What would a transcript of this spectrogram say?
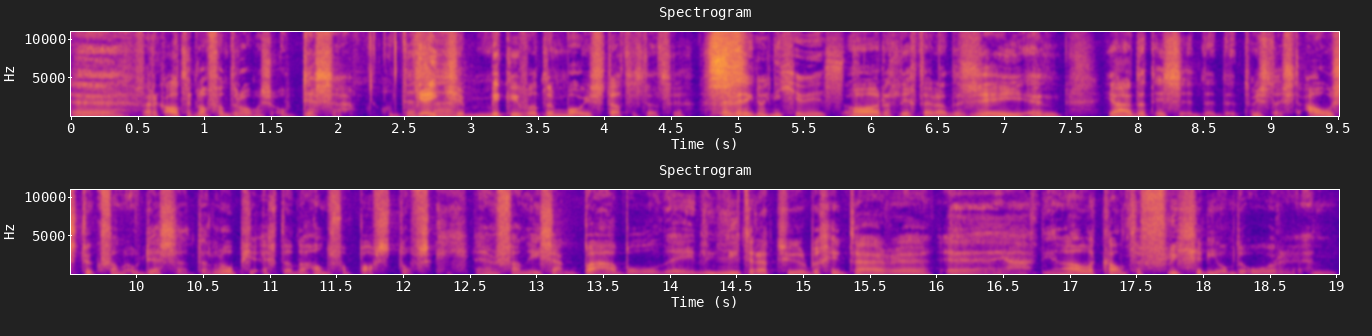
uh, waar ik altijd nog van droom is Odessa. Jeetje, Mickey, wat een mooie stad is dat, zeg. Daar ben ik nog niet geweest. Oh, dat ligt daar aan de zee. En ja, dat is, tenminste, dat is het oude stuk van Odessa. Daar loop je echt aan de hand van Pastovsky en van Isaac Babel. De hm. literatuur begint daar, uh, uh, ja, die aan alle kanten vlieg je die om de oren. En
